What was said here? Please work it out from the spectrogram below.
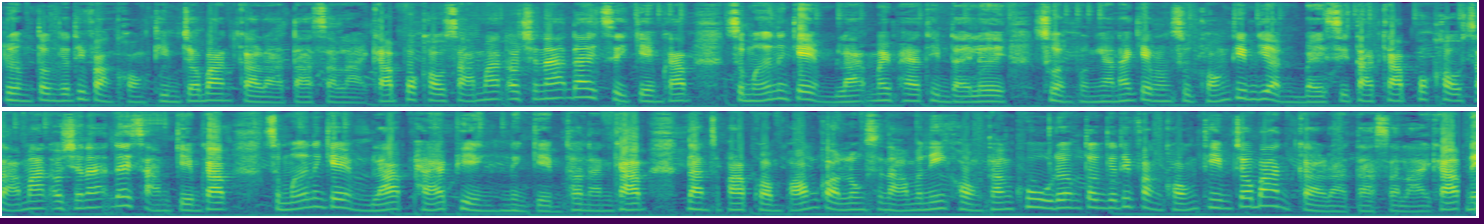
เริ่มต้นกันที่ฝั่งของทีมเจ้าบ้านกาลาตาสลายครับพวกเขาสามารถเอาชนะได้ 4 เกมครับเสมอ 1 เกม และไม่แพ้ทีมใดเลย ส่วนผลงาน5เกมหลังสุดของทีมเยือนเบซิตัสครับ พวกเขาสามารถเอาชนะได้ 3 เกมครับ เสมอ 1 เกม และแพ้เพียง 1 เกมเท่านั้นครับ ด้านสภาพความพร้อมก่อนลงสนามวันนี้ของทั้งคู่เริ่มต้นกันที่ฝั่งของทีมเจ้าบ้านการาตาสลายครับ ใน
